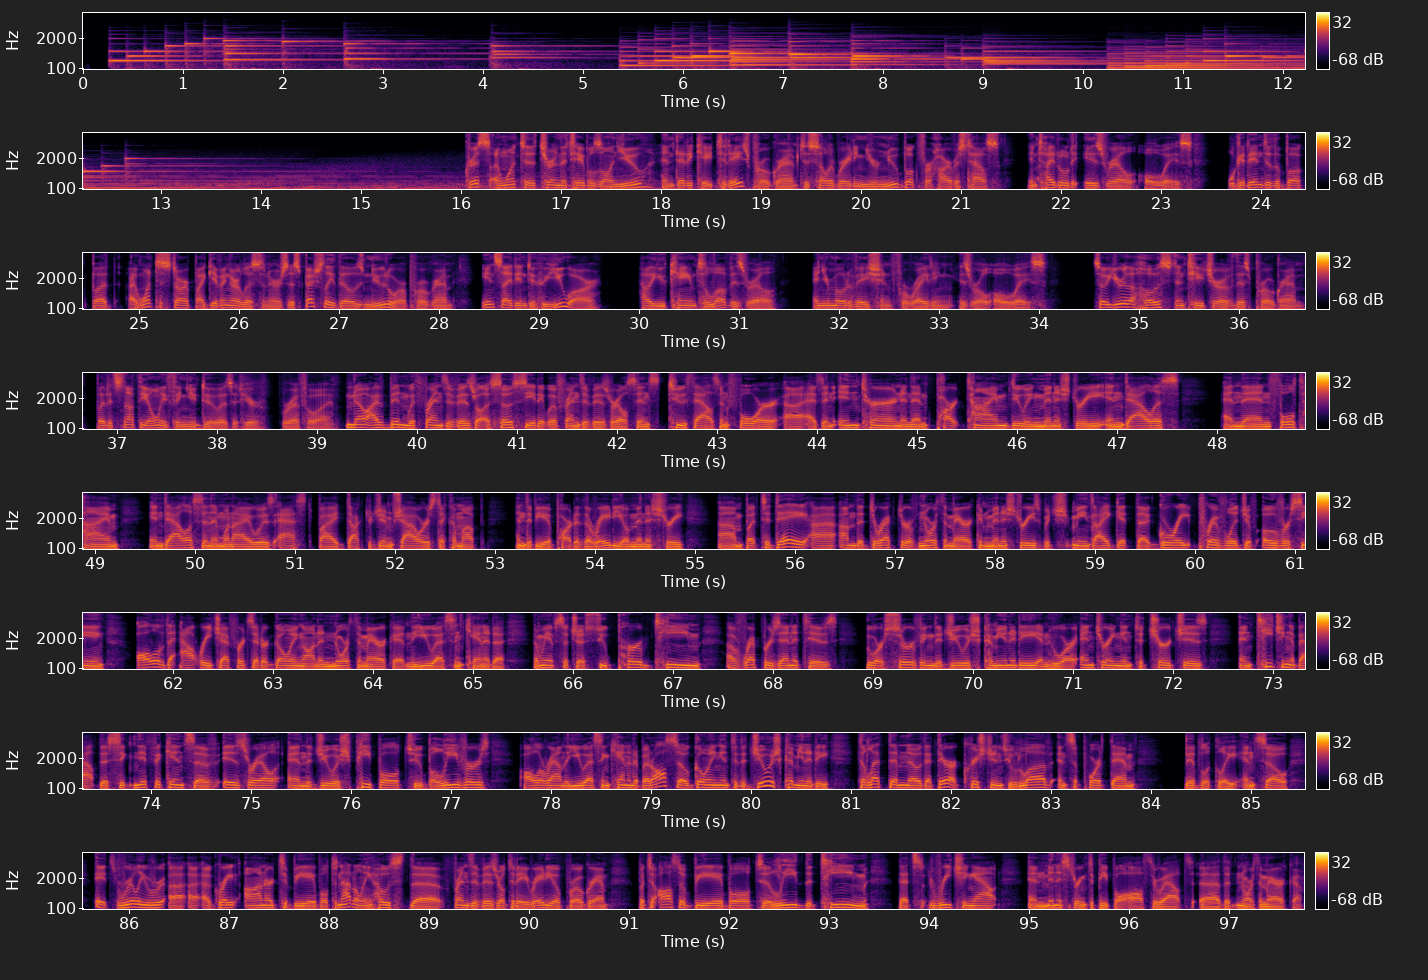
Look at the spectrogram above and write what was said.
Chris, I want to turn the tables on you and dedicate today's program to celebrating your new book for Harvest House entitled Israel Always. We'll get into the book, but I want to start by giving our listeners, especially those new to our program, insight into who you are, how you came to love Israel, and your motivation for writing Israel Always. So you're the host and teacher of this program, but it's not the only thing you do, is it here for FOI? No, I've been with Friends of Israel, associated with Friends of Israel since 2004 uh, as an intern and then part time doing ministry in Dallas and then full time in Dallas. And then when I was asked by Dr. Jim Showers to come up and to be a part of the radio ministry. Um, but today, uh, I'm the director of North American Ministries, which means I get the great privilege of overseeing all of the outreach efforts that are going on in North America and the US and Canada. And we have such a superb team of representatives who are serving the Jewish community and who are entering into churches and teaching about the significance of Israel and the Jewish people to believers all around the US and Canada, but also going into the Jewish community to let them know that there are Christians who love and support them biblically. And so it's really uh, a, a great honor to be able to not only host the Friends of Israel Today radio program, but to also be able to lead the team that's reaching out and ministering to people all throughout uh, the North America.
